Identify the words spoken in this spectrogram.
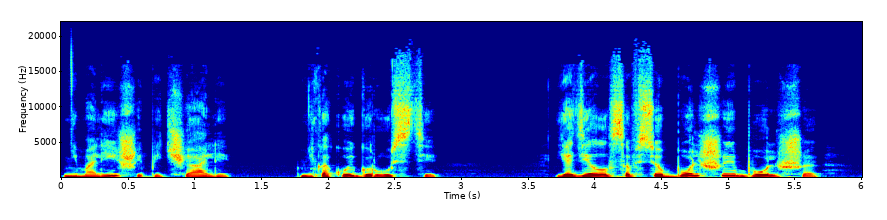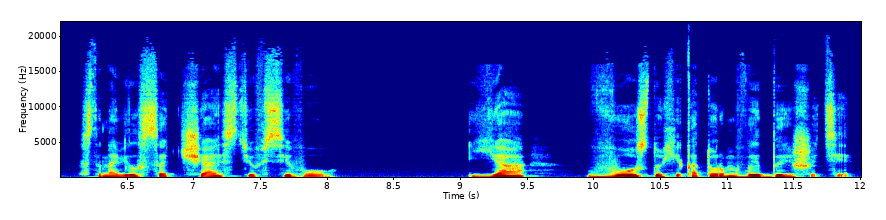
Ни малейшей печали, никакой грусти. Я делался все больше и больше, становился частью всего. Я — в воздухе, которым вы дышите —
